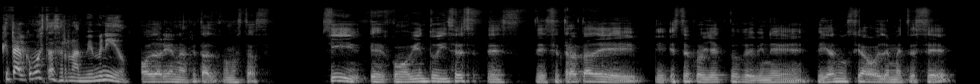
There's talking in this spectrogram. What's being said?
¿Qué tal? ¿Cómo estás, Hernán? Bienvenido. Hola, Ariana, ¿qué tal? ¿Cómo estás? Sí, eh, como bien tú dices, este, se trata de este proyecto que viene, que ya ha anunciado el MTC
